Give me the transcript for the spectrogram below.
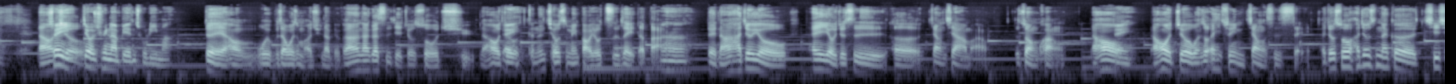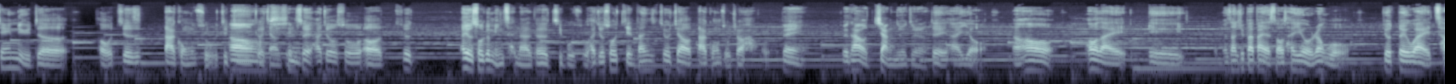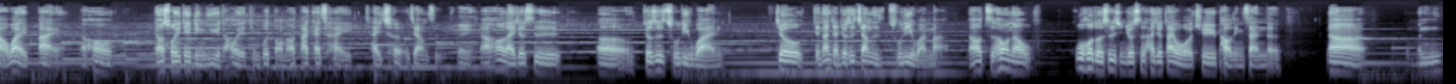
然后所以就去那边处理吗？对，然后我也不知道为什么要去那边，反正那个师姐就说去，然后就可能求神明保佑之类的吧。嗯，对，然后他就有他也有就是呃降价嘛的状况，然后然后就问说，哎，所以你降的是谁？他就说他就是那个七仙女的。头就是大公主，就第一个这样子，所以他就说，哦，就他有说个名称啊，可是记不住，他就说简单就叫大公主就好了。对，所以他有降就对了。对他有，然后后来诶，我们上去拜拜的时候，他也有让我就对外朝外拜，然后你要说一堆领域，然后我也听不懂，然后大概猜猜测这样子。对，然后后来就是呃，就是处理完，就简单讲就是这样子处理完嘛。然后之后呢？过后的事情就是，他就带我去跑灵山了。那我们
